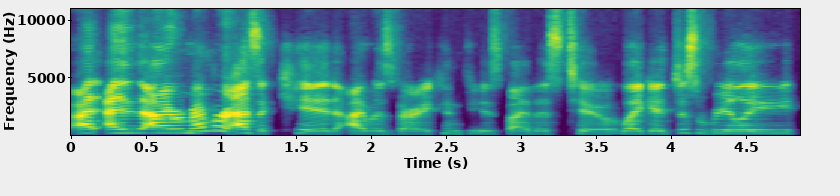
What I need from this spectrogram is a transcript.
I, I I remember as a kid, I was very confused by this too. Like it just really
